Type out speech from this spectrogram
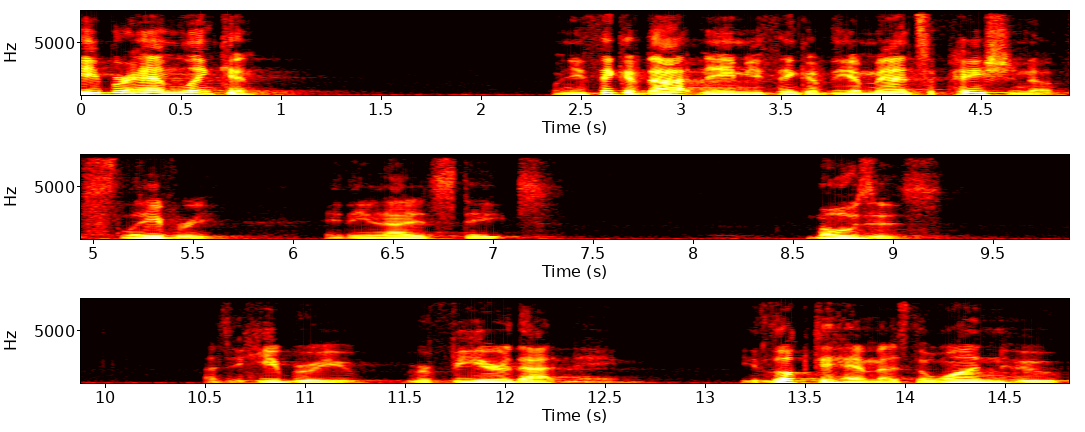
Abraham Lincoln. When you think of that name, you think of the emancipation of slavery in the United States. Moses. As a Hebrew, you revere that name. You look to him as the one who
